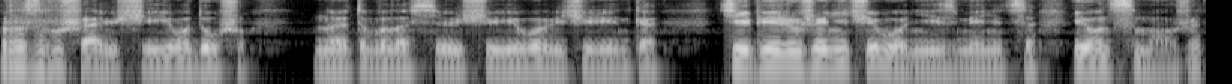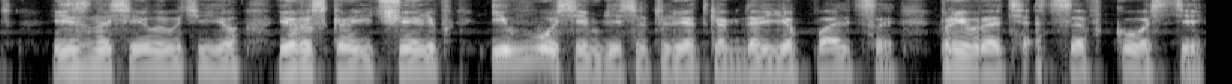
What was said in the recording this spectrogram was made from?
разрушающее его душу. Но это была все еще его вечеринка. Теперь уже ничего не изменится, и он сможет изнасиловать ее и раскроить череп и в восемьдесят лет, когда ее пальцы превратятся в кости.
